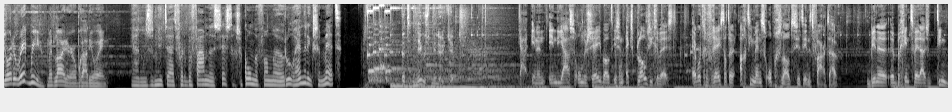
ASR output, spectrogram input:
Jordan Rigby met Leider op Radio 1. Ja, dan is het nu tijd voor de befaamde 60 seconden van uh, Roel Hendriksen met... Het Nieuwsminuutje. Ja, in een Indiase onderzeeboot is een explosie geweest. Er wordt gevreesd dat er 18 mensen opgesloten zitten in het vaartuig. Binnen uh, begin 2010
